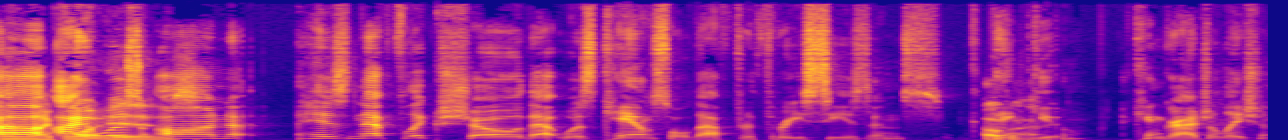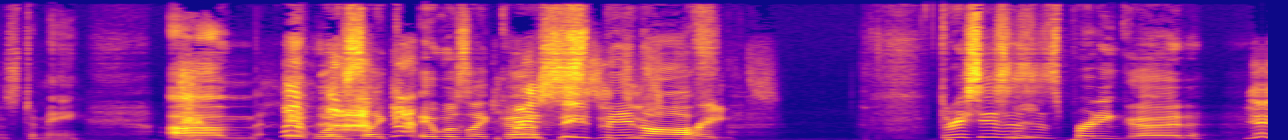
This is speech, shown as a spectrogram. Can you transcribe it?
And uh, like, i was is- on his netflix show that was canceled after three seasons thank you congratulations to me um it was like it was like Three a seasons spin-off is great. Three seasons is pretty good. Yeah.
